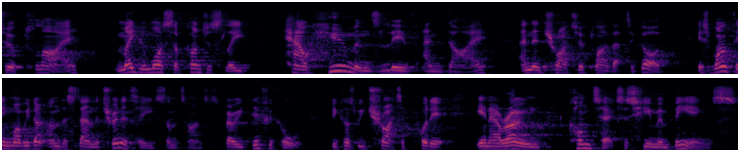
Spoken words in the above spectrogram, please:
to apply, maybe more subconsciously, how humans live and die, and then try to apply that to God. It's one thing why we don't understand the Trinity sometimes. It's very difficult because we try to put it in our own context as human beings.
